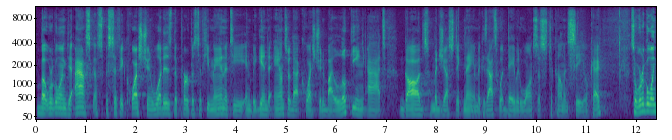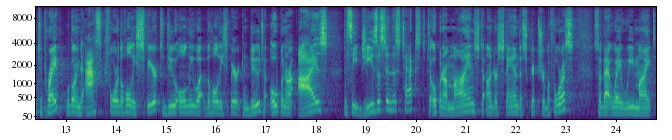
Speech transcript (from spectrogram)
but we're going to ask a specific question. What is the purpose of humanity? And begin to answer that question by looking at god's majestic name because that's what david wants us to come and see okay? So we're going to pray. We're going to ask for the holy spirit to do only what the holy spirit can do to open our eyes to see jesus in this text to open our minds to understand the scripture before us so that way we might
